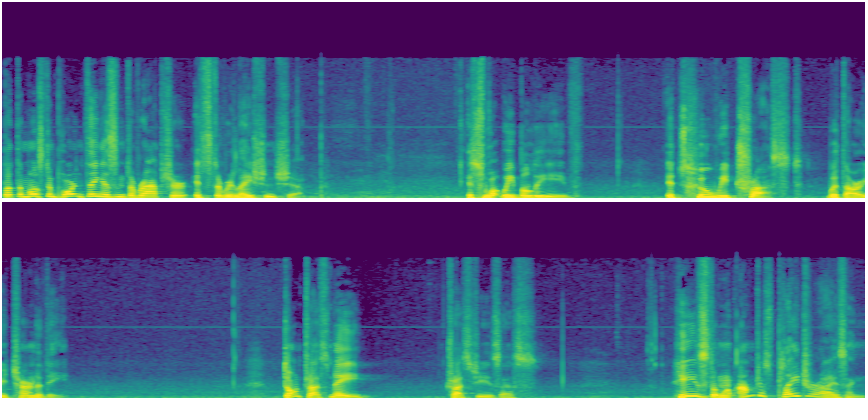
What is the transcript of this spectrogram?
But the most important thing isn't the rapture, it's the relationship. It's what we believe, it's who we trust with our eternity. Don't trust me, trust Jesus. He's the one, I'm just plagiarizing.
